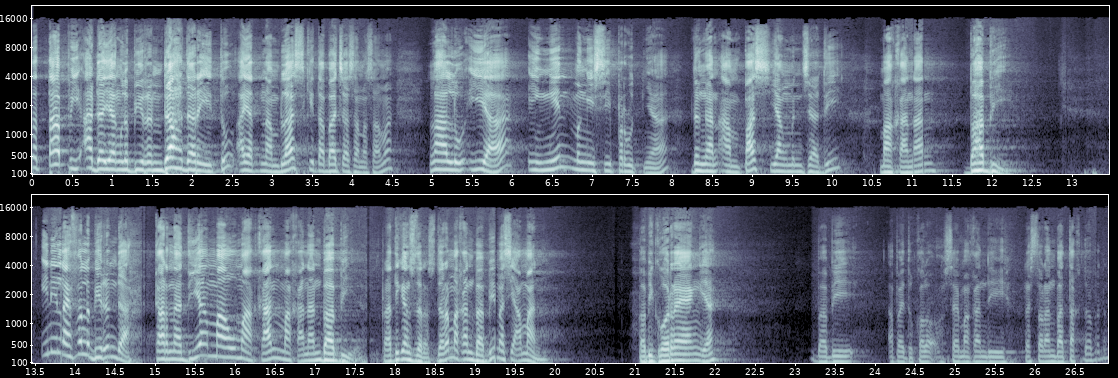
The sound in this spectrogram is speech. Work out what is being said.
Tetapi ada yang lebih rendah dari itu, ayat 16 kita baca sama-sama. Lalu ia ingin mengisi perutnya dengan ampas yang menjadi makanan babi. Ini level lebih rendah karena dia mau makan makanan babi. Perhatikan saudara, saudara makan babi masih aman. Babi goreng ya. Babi apa itu kalau saya makan di restoran Batak itu apa tuh?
